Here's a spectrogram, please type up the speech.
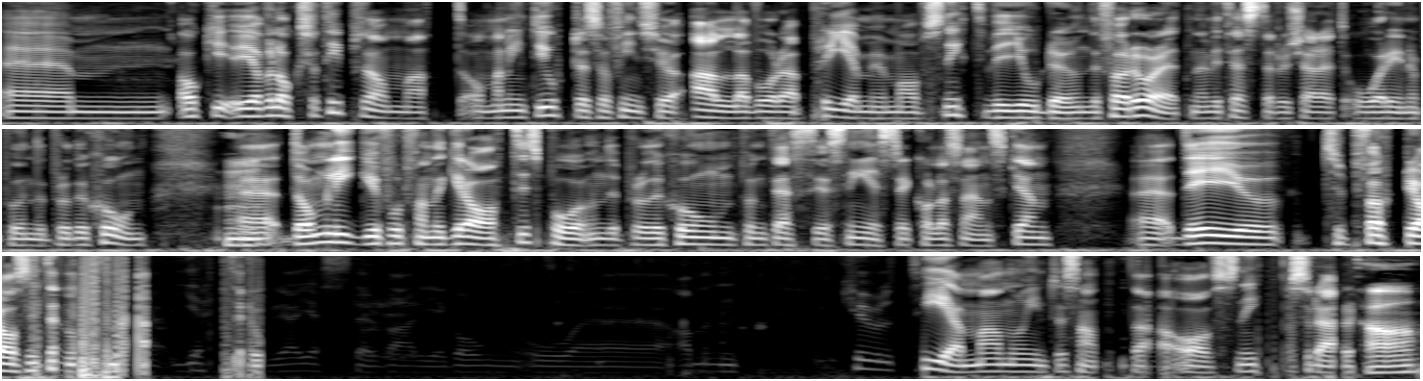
Ehm, och jag vill också tipsa om att om man inte gjort det så finns ju alla våra premiumavsnitt vi gjorde under förra året när vi testade att köra ett år inne på underproduktion. Mm. Eh, de ligger ju fortfarande gratis på underproduktion.se snedstreck kolla svensken. Eh, det är ju typ 40 avsnitt eller något med jätteroliga gäster varje gång och eh, ja, men, kul teman och intressanta avsnitt och sådär. Ja,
